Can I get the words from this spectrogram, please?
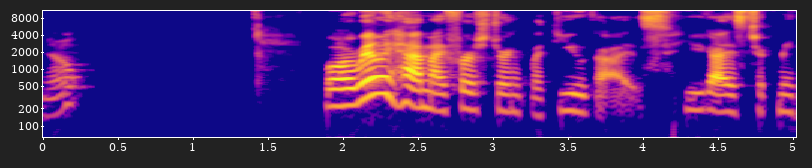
Nope. Well, I really had my first drink with you guys. You guys took me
